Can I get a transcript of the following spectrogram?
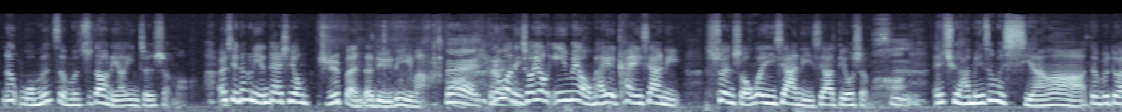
那我们怎么知道你要应征什么？而且那个年代是用纸本的履历嘛，对，如果你说用 email，我们还可以看一下你，顺手问一下你是要丢什么啊？HR 没这么闲啊。啊，对不对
